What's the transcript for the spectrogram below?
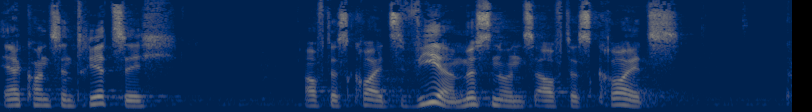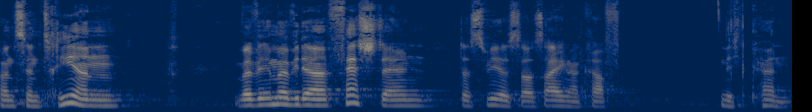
Er konzentriert sich auf das Kreuz. Wir müssen uns auf das Kreuz konzentrieren weil wir immer wieder feststellen, dass wir es aus eigener Kraft nicht können,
